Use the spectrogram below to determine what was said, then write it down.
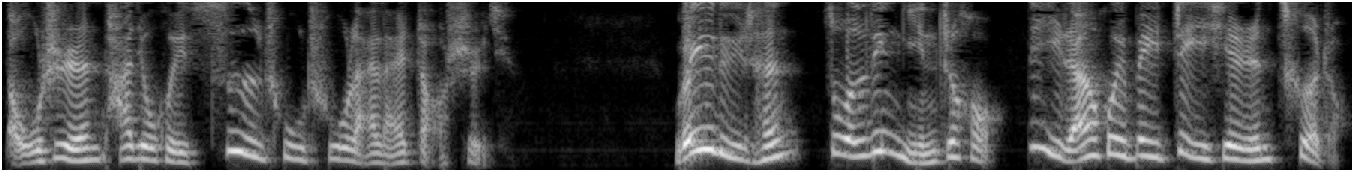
斗氏人他就会四处出来来找事情。”韦履臣做令尹之后，必然会被这些人撤走。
